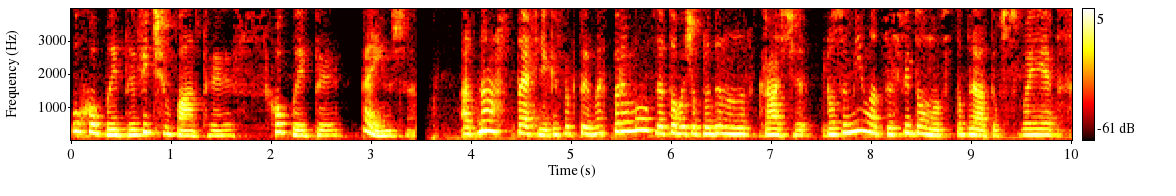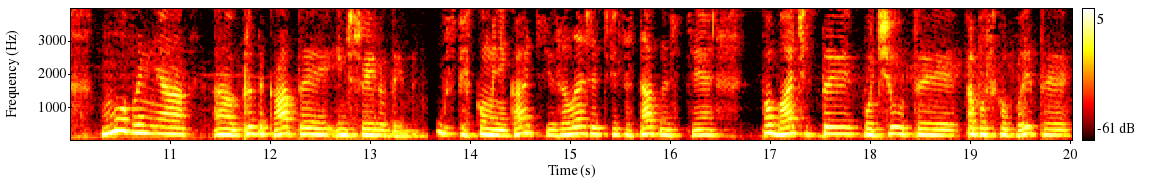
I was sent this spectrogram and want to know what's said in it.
ухопити, відчувати, схопити та інше. Одна з технік ефективних перемов для того, щоб людина нас краще розуміла, це свідомо вставляти в своє мовлення е, предикати іншої людини. Успіх комунікації залежить від здатності побачити, почути або схопити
